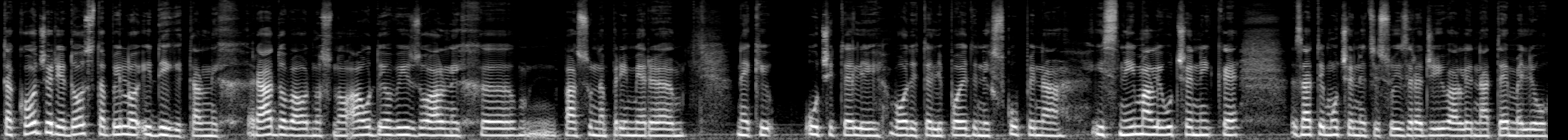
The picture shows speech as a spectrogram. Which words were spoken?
također je dosta bilo i digitalnih radova, odnosno audiovizualnih, pa su na primjer neki učitelji, voditelji pojedinih skupina i snimali učenike, zatim učenici su izrađivali na temelju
